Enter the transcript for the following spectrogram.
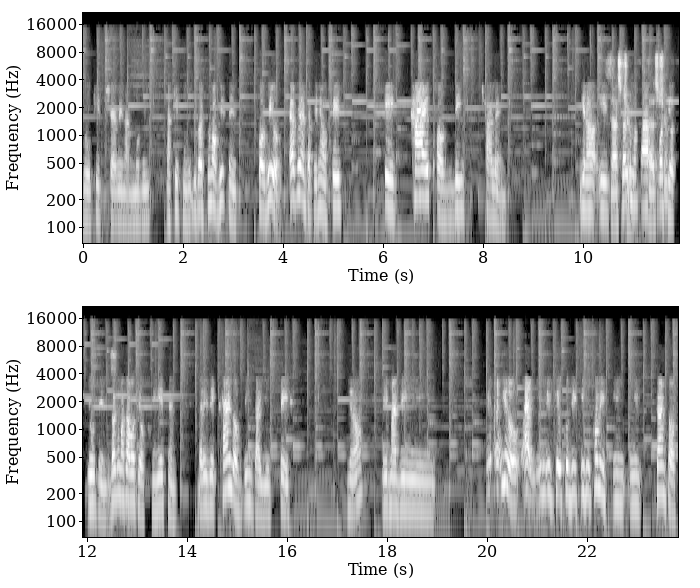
will keep sharing and moving, that keep moving. Because some of these things, for real, every entrepreneur faces a type of this challenge you know, it That's doesn't true. matter That's what true. you're using. It doesn't matter what you're creating. There is a kind of things that you face. You know, it might be, you know, it, could be, it will come in, in, in terms of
